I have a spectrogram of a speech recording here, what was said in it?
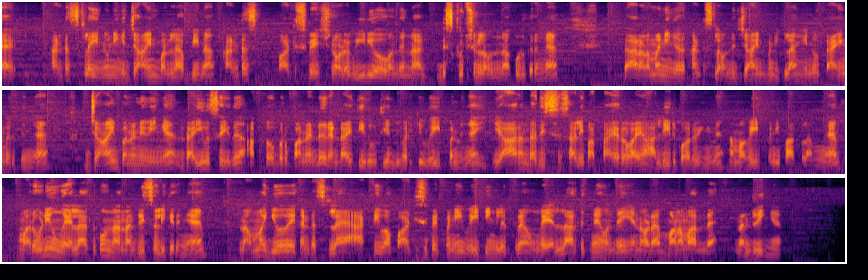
கண்டெஸ்ட்டில் இன்னும் நீங்கள் ஜாயின் பண்ணல அப்படின்னா கண்டஸ்ட் பார்ட்டிசிபேஷனோட வீடியோவை வந்து நான் டிஸ்கிரிப்ஷனில் வந்து நான் கொடுக்குறேங்க. தாராளமாக நீங்கள் கண்டஸ்ட்டில் வந்து ஜாயின் பண்ணிக்கலாம். இன்னும் டைம் இருக்குங்க. ஜாயின் பண்ணுவீங்க தயவு செய்து அக்டோபர் பன்னெண்டு ரெண்டாயிரத்தி இருபத்தி அஞ்சு வரைக்கும் வெயிட் பண்ணுங்க. யார் அந்த அதிர்ஷ்டசாலி பத்தாயிரம் ரூபாயை அள்ளிட்டு போறவங்கன்னு நம்ம வெயிட் பண்ணி பார்க்கலாமுங்க. மறுபடியும் உங்கள் எல்லாத்துக்கும் நான் நன்றி சொல்லிக்கிறேங்க. நம்ம கியூவே கண்டெஸ்ட்டில் ஆக்டிவாக பார்ட்டிசிபேட் பண்ணி வெயிட்டிங்கில் இருக்கிற உங்கள் எல்லாத்துக்குமே வந்து என்னோட மனமார்ந்த நன்றிங்க.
